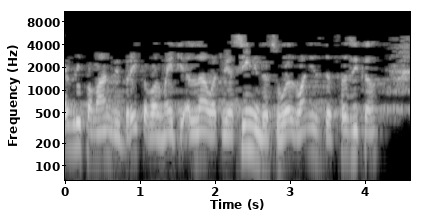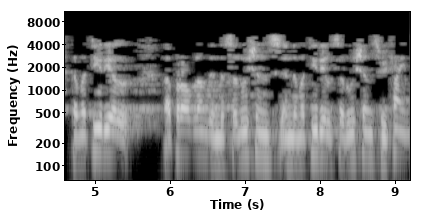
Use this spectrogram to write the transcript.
every command we break of Almighty Allah, what we are seeing in this world, one is the physical, the material uh, problems and the solutions and the material solutions we find.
